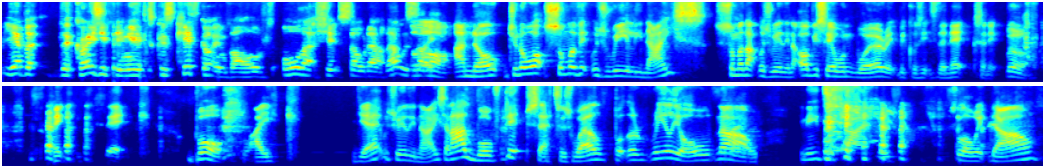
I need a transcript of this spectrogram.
Yeah, but the crazy thing is, because Kith got involved, all that shit sold out. That was oh, like, oh, I know. Do you know what? Some of it was really nice. Some of that was really nice. Obviously, I wouldn't wear it because it's the Knicks and it ugh, makes me sick. But like, yeah, it was really nice, and I love Dipset as well. But they're really old now. You need to kind of slow it down.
